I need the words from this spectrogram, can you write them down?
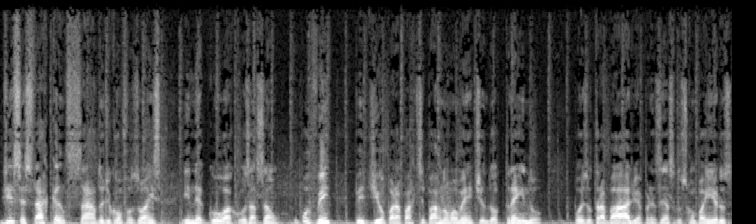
disse estar cansado de confusões e negou a acusação. E por fim, pediu para participar normalmente do treino, pois o trabalho e a presença dos companheiros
